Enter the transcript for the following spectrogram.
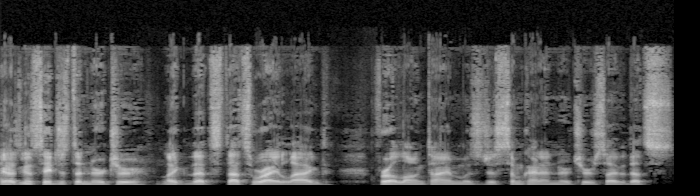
Yeah, I was gonna say just to nurture, like that's that's where I lagged for a long time was just some kind of nurture. So that's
